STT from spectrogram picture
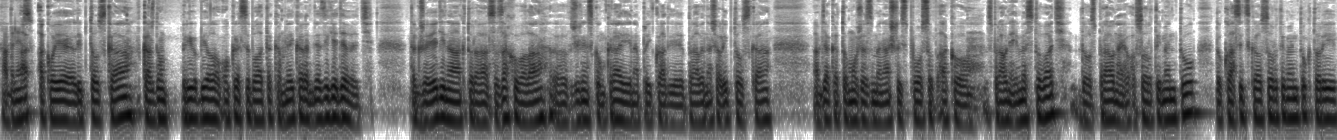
A dnes? A, ako je Liptovská. V každom bielom okrese bola taká mliekárna, dnes ich je 9. Takže jediná, ktorá sa zachovala e, v Žilinskom kraji napríklad je práve naša Liptovská a vďaka tomu, že sme našli spôsob, ako správne investovať do správneho sortimentu, do klasického sortimentu, ktorý e,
